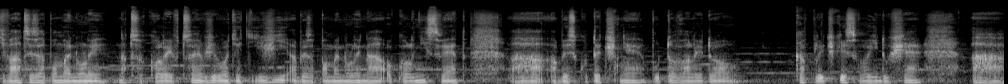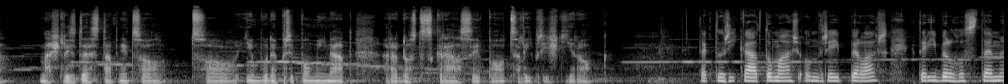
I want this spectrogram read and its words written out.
diváci zapomenuli na cokoliv, co je v životě tíží, aby zapomenuli na okolní svět a aby skutečně putovali do kapličky svojí duše a našli zde snad něco, co jim bude připomínat radost z krásy po celý příští rok. Tak to říká Tomáš Ondřej Pilař, který byl hostem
